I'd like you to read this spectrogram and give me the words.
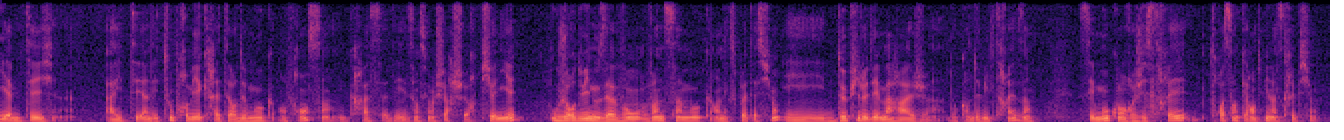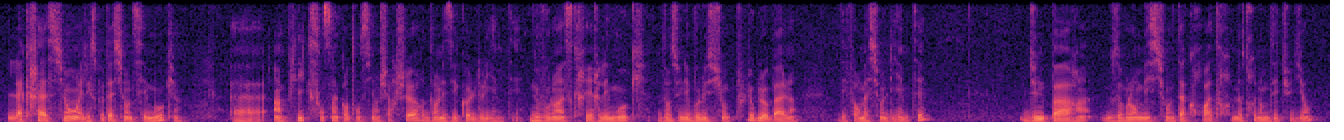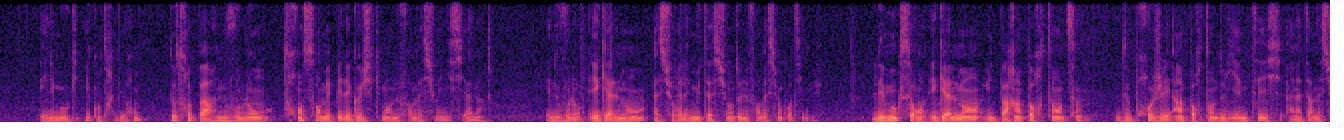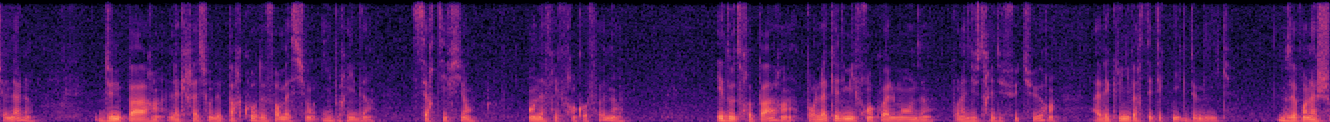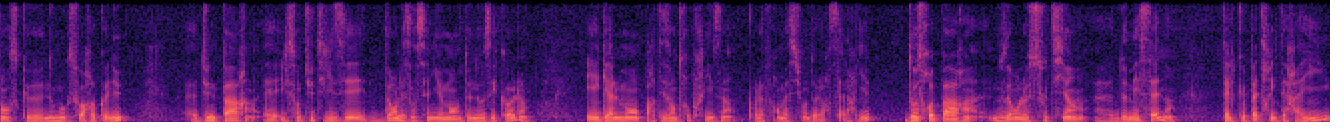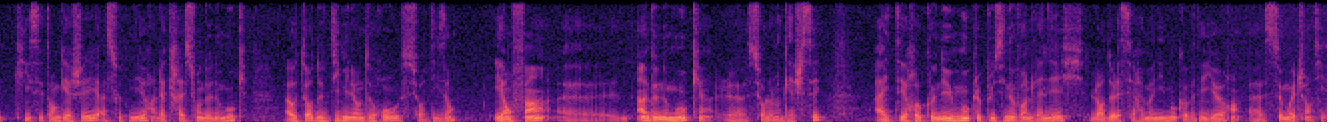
L'IMT a été un des tout premiers créateurs de MOOC en France, hein, grâce à des anciens chercheurs pionniers. Aujourd'hui, nous avons 25 MOOC en exploitation et depuis le démarrage, donc en 2013, ces MOOC ont enregistré 340 000 inscriptions. La création et l'exploitation de ces MOOC euh, implique 150 anciens chercheurs dans les écoles de l'IMT. Nous voulons inscrire les MOOC dans une évolution plus globale des formations de l'IMT. D'une part, nous avons l'ambition d'accroître notre nombre d'étudiants et les MOOC y contribueront. D'autre part, nous voulons transformer pédagogiquement nos formations initiales et nous voulons également assurer la mutation de nos formations continues. Les MOOC seront également une part importante de projets importants de l'IMT à l'international. D'une part, la création de parcours de formation hybride certifiants en Afrique francophone, et d'autre part, pour l'Académie franco-allemande pour l'industrie du futur, avec l'Université technique de Munich. Nous avons la chance que nos MOOC soient reconnus. Euh, d'une part, euh, ils sont utilisés dans les enseignements de nos écoles et également par des entreprises pour la formation de leurs salariés. D'autre part, nous avons le soutien euh, de mécènes, tels que Patrick Derailly, qui s'est engagé à soutenir la création de nos MOOC à hauteur de 10 millions d'euros sur 10 ans. Et enfin, un de nos MOOC, sur le langage C, a été reconnu MOOC le plus innovant de l'année lors de la cérémonie MOOC of the Year ce mois de janvier.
